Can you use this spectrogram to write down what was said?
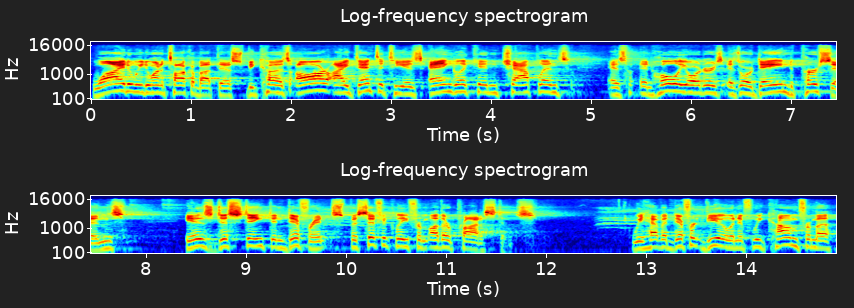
Why do we want to talk about this? Because our identity as Anglican chaplains as, and holy orders as ordained persons is distinct and different, specifically from other Protestants. We have a different view, and if we come from a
